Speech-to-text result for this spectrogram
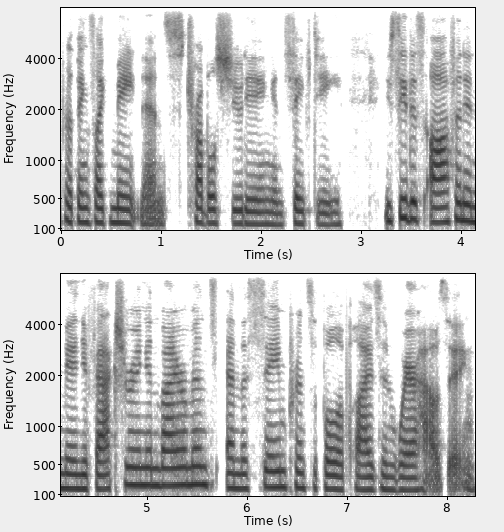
for things like maintenance, troubleshooting, and safety you see this often in manufacturing environments, and the same principle applies in warehousing.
